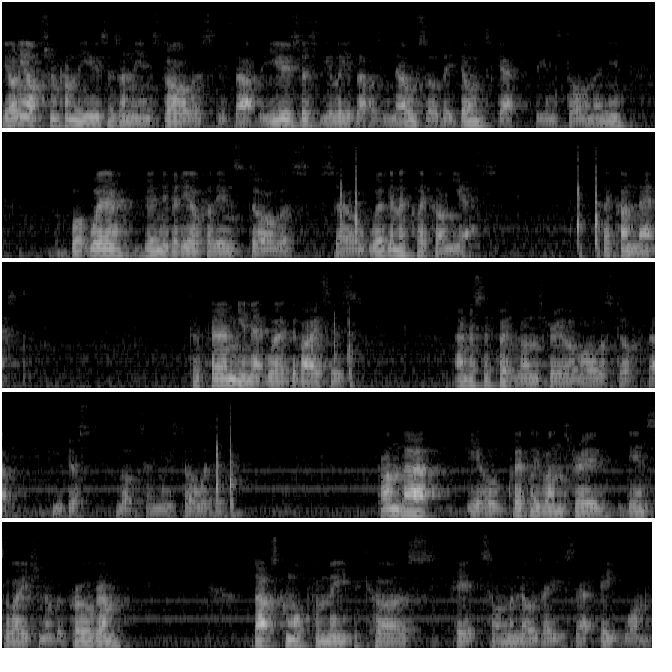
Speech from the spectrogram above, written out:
The only option from the users and the installers is that the users you leave that as no so they don't get the installer menu. But we're doing the video for the installers so we're going to click on yes. Click on next. Confirm your network devices and just a quick run through of all the stuff that you've just looked in the install wizard from that it'll quickly run through the installation of the program. That's come up for me because it's on Windows 8.1.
